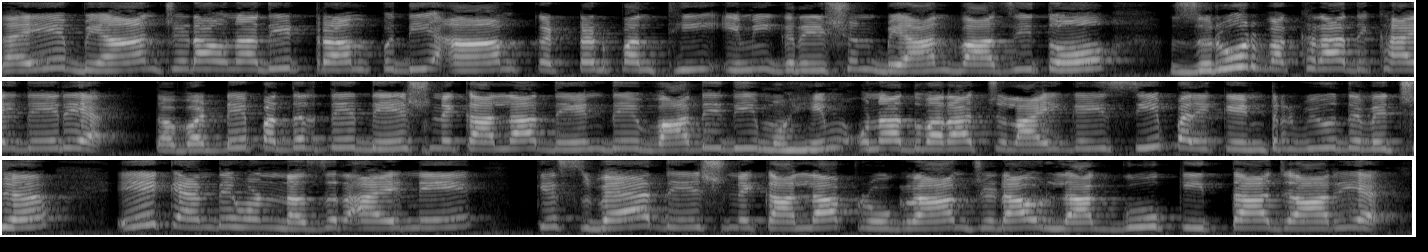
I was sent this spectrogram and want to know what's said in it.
ਤਾਂ ਇਹ ਬਿਆਨ ਜਿਹੜਾ ਉਹਨਾਂ ਦੀ ਟਰੰਪ ਦੀ ਆਮ ਕੱਟੜਪੰਥੀ ਇਮੀਗ੍ਰੇਸ਼ਨ ਬਿਆਨਬਾਜ਼ੀ ਤੋਂ ਜ਼ਰੂਰ ਵੱਖਰਾ ਦਿਖਾਈ ਦੇ ਰਿਹਾ ਤਾਂ ਵੱਡੇ ਪੱਧਰ ਤੇ ਦੇਸ਼ ਨਿਕਾਲਾ ਦੇਣ ਦੇ ਵਾਅਦੇ ਦੀ ਮੁਹਿੰਮ ਉਹਨਾਂ ਦੁਆਰਾ ਚਲਾਈ ਗਈ ਸੀ, ਪਰ ਇੱਕ ਇੰਟਰਵਿਊ ਦੇ ਵਿੱਚ ਇਹ ਕਹਿੰਦੇ ਹੁਣ ਨਜ਼ਰ ਆਏ ਨੇ ਕਿ ਸਵੈ ਦੇਸ਼ ਨਿਕਾਲਾ ਪ੍ਰੋਗਰਾਮ ਜਿਹੜਾ ਉਹ ਲਾਗੂ ਕੀਤਾ ਜਾ ਰਿਹਾ ਹੈ।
